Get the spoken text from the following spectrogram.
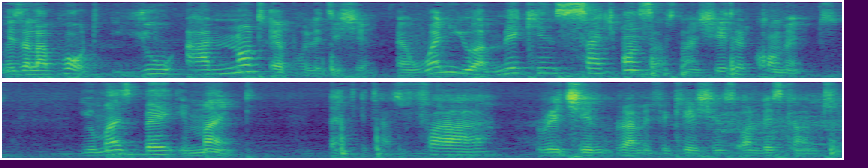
Mr. Laporte, you are not a politician, and when you are making such unsubstantiated comments, you must bear in mind that it has far reaching ramifications on this country.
